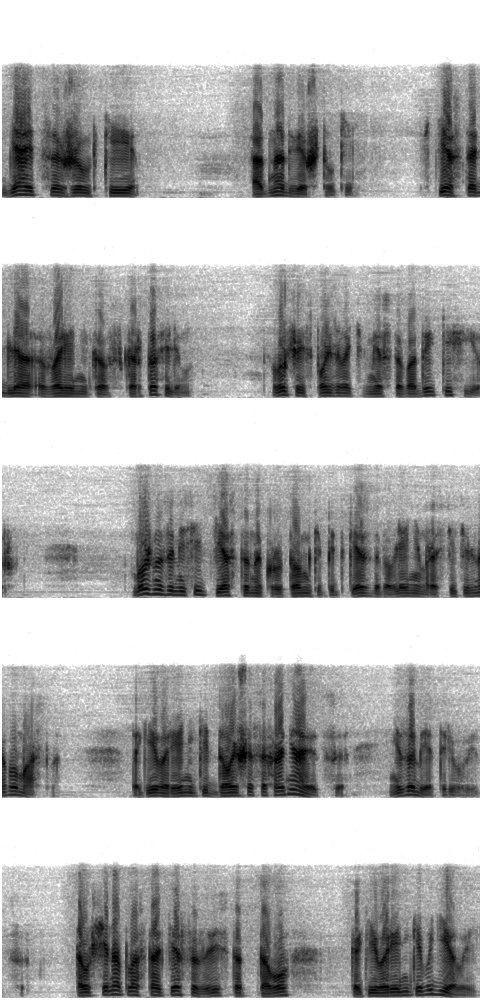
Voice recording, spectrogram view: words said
яйца, желтки 1-2 штуки. В тесто для вареников с картофелем лучше использовать вместо воды кефир. Можно замесить тесто на крутом кипятке с добавлением растительного масла. Такие вареники дольше сохраняются, не забетриваются. Толщина пласта теста зависит от того, какие вареники вы делаете.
